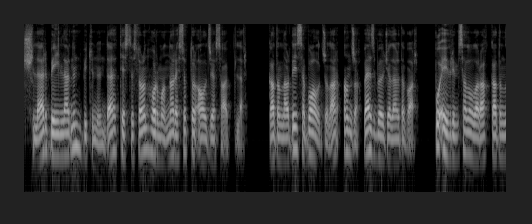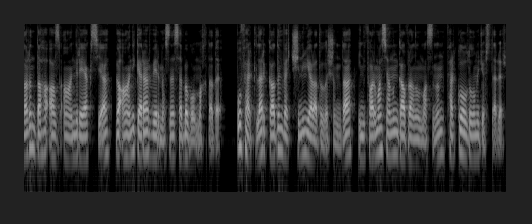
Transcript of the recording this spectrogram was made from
Kişilər beyinlərinin bütünündə testosteron hormonuna reseptor alıcıya sahibdirlər. Qadınlarda isə bu alıcılar ancaq bəzi bölgələrdə var. Bu evrimsel olaraq qadınların daha az ani reaksiya və ani qərar verməsinə səbəb olmaqdadır. Bu fərqlər qadın və kişinin yaradılışında informasiyanın qavranılmasının fərqli olduğunu göstərir.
